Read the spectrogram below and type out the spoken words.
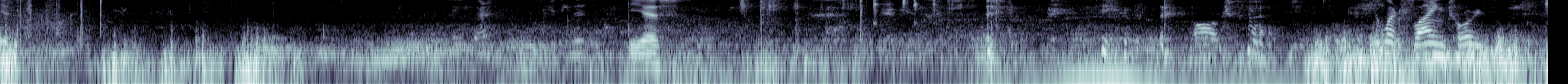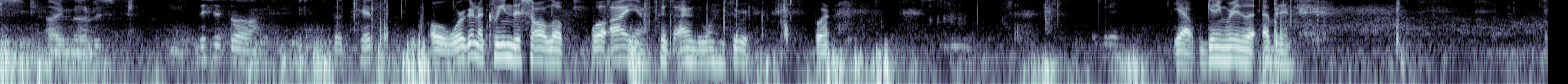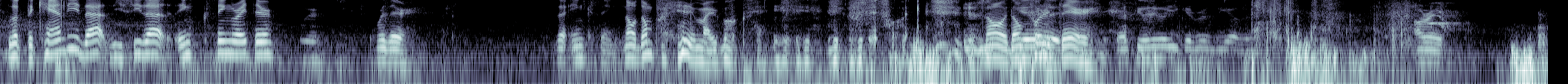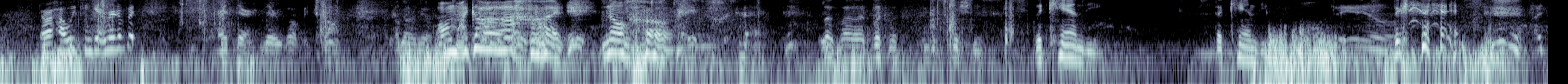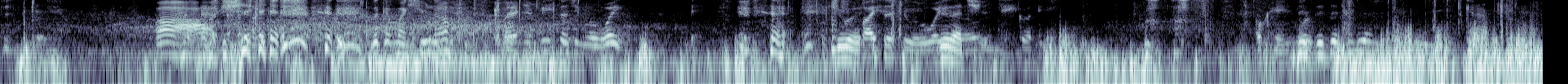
Yes. Okay, you got it? You getting this? Yes. Oh, god. it went flying towards me. I noticed. This is the the tip. Oh, we're gonna clean this all up. Well, I am, because I'm the one who threw it. But yeah, we're getting rid of the evidence. Look, the candy that you see that ink thing right there. Where? Over there. The ink thing. No, don't put it in my book bag. Fuck. No, don't Get put it there. That's the only way you get rid of the oven. All right. Or how we can get rid of it? Right there. There we go. It's gone. Oh my god! No. look, look, look, look, look. Let me squish this. The candy. It's the candy. Damn. The I just. oh shit! look at my shoe now. Imagine me touching my weight. Do If I it. it with weight. Do that shit. would be disgusting. Okay. It's gonna.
